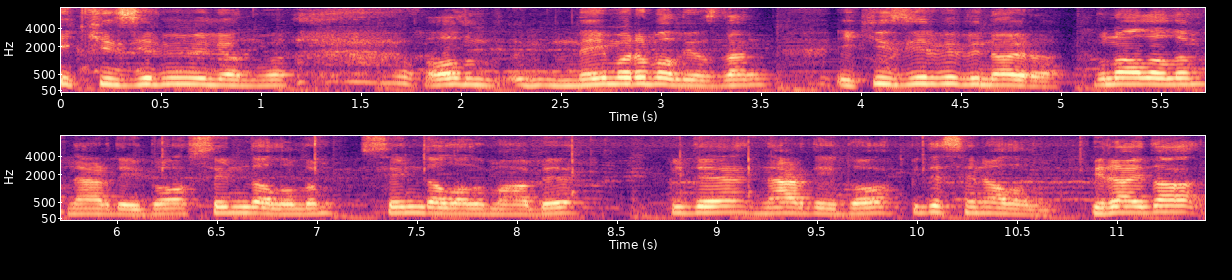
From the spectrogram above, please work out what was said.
220 milyon mu? Oğlum Neymar'ı mı alıyoruz lan? 220 bin euro. Bunu alalım. Neredeydi o? Seni de alalım. Seni de alalım abi. Bir de neredeydi o? Bir de seni alalım. Bir ayda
